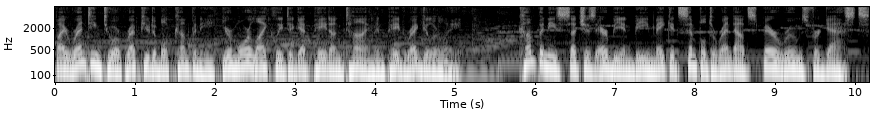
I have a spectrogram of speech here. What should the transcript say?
By renting to a reputable company, you're more likely to get paid on time and paid regularly. Companies such as Airbnb make it simple to rent out spare rooms for guests.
